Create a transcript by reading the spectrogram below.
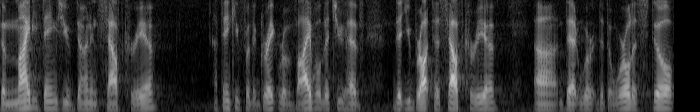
the mighty things you've done in South Korea. I thank you for the great revival that you have that you brought to South Korea, uh, that, we're, that the world is still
